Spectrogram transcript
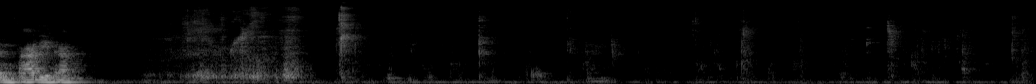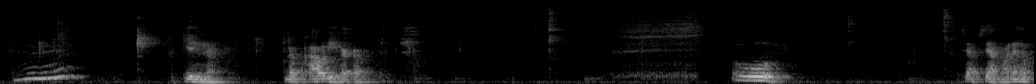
ต็มฟ้าดีขนาดกลินนะแบบข้าวดีครับครับ โอ้แสบๆมาได้ครับ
